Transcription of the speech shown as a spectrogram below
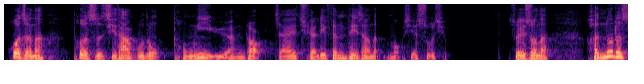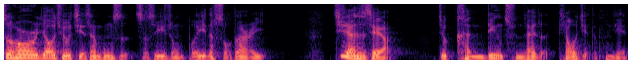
或者呢，迫使其他股东同意原告在权利分配上的某些诉求。所以说呢，很多的时候要求解散公司只是一种博弈的手段而已。既然是这样，就肯定存在着调解的空间。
